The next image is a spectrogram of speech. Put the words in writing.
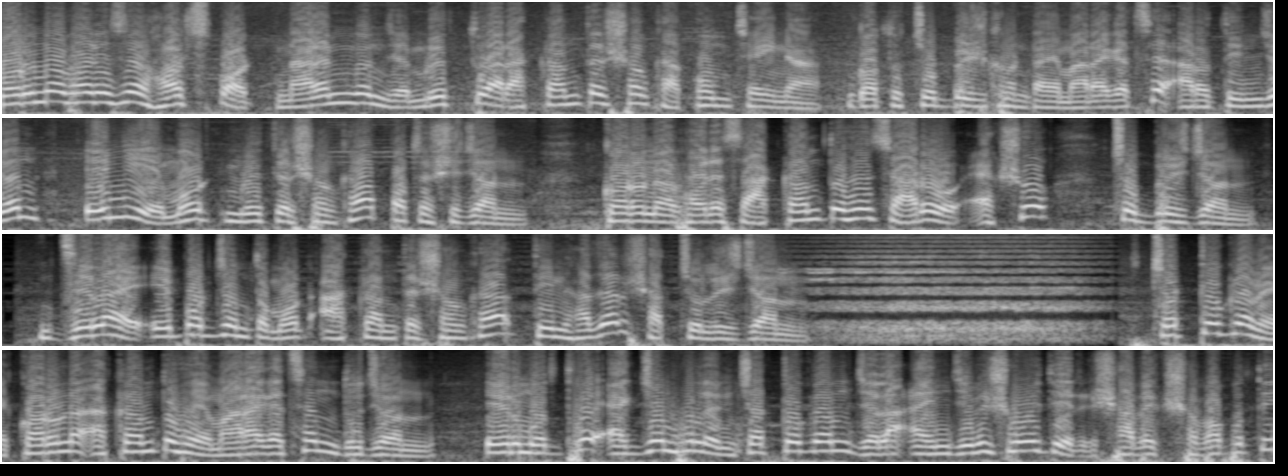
করোনা ভাইরাসের হটস্পট, নারায়ণগঞ্জে মৃত্যু আর আক্রান্তের সংখ্যা কমছেই না। গত চব্বিশ ঘন্টায় মারা গেছে আরও তিনজন। এ নিয়ে মোট মৃতের সংখ্যা পঁচাশি জন। করোনা ভাইরাসে আক্রান্ত হয়েছে আরও একশো চব্বিশ জন। জেলায় এ পর্যন্ত মোট আক্রান্তের সংখ্যা তিন হাজার সাতচল্লিশ জন। চট্টগ্রামে করোনা আক্রান্ত হয়ে মারা গেছেন দুজন। এর মধ্যে একজন হলেন চট্টগ্রাম জেলা আইনজীবী সমিতির সাবেক সভাপতি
